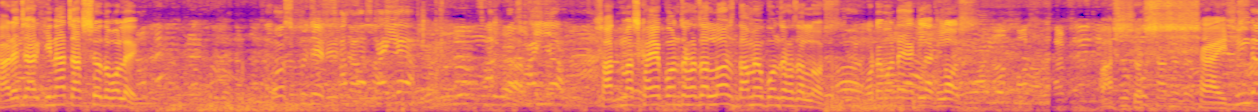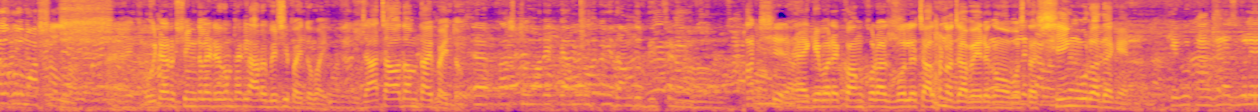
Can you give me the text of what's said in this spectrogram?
সাড়ে চার কিনা চারশো বলে। সাত মাস খাইয়া পঞ্চাশ হাজার লস দামেও পঞ্চাশ হাজার লস মোটামুটি এক লাখ লস পাঁচশো ষাট। ওইটার সিঙ্গেল এরকম থাকলে আরও বেশি পাইতো ভাই। যা চাওয়া দাম তাই পাইতো। কাস্টমারে কেমন কি দাম তো দিচ্ছেন আটশে একেবারে কঙ্করাজ বলে চালানো যাবে এরকম অবস্থা। শিংগুলো দেখেন। বলে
